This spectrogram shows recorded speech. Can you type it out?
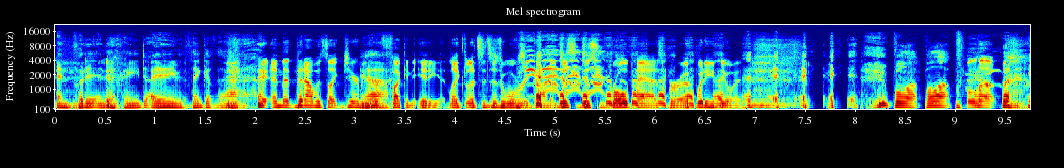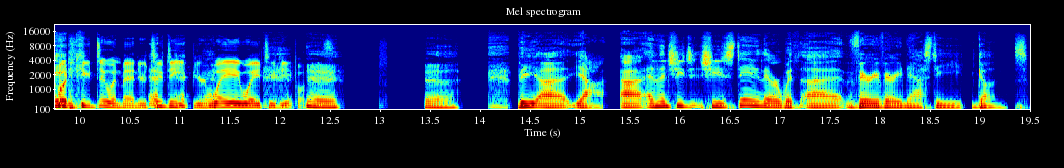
and put it into paint. I didn't even think of that. and then, then I was like, "Jeremy, you're a fucking idiot! Like, let's just Wolverine comic. Just just roll past, bro. What are you doing? pull up, pull up. Pull up. what are you doing, man? You're too deep. You're way way too deep on this." Yeah. The uh yeah. Uh and then she she's standing there with uh very, very nasty guns.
